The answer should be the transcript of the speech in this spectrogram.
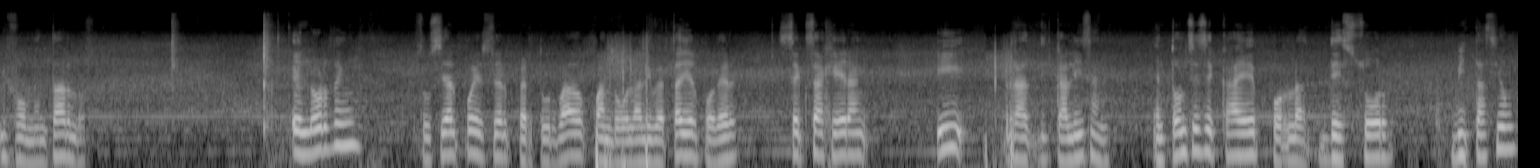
Y fomentarlos. El orden social puede ser perturbado cuando la libertad y el poder se exageran y radicalizan. Entonces se cae por la desorbitación.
